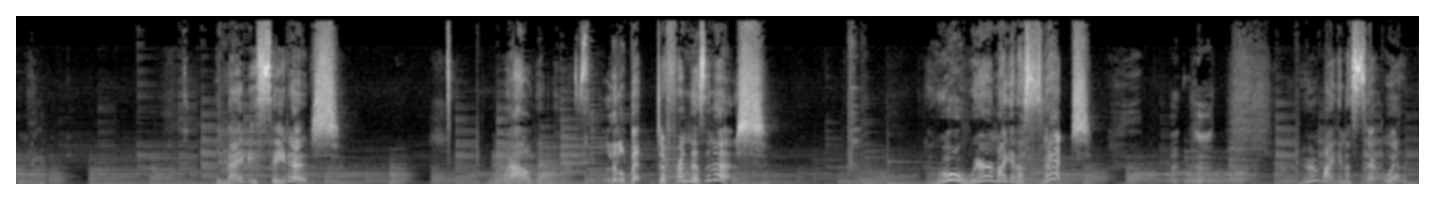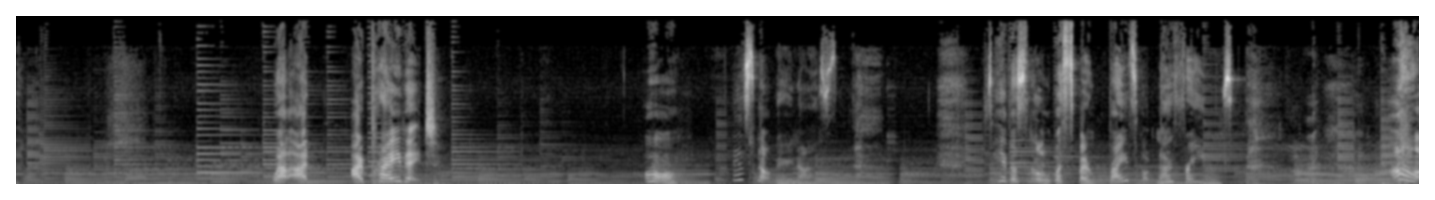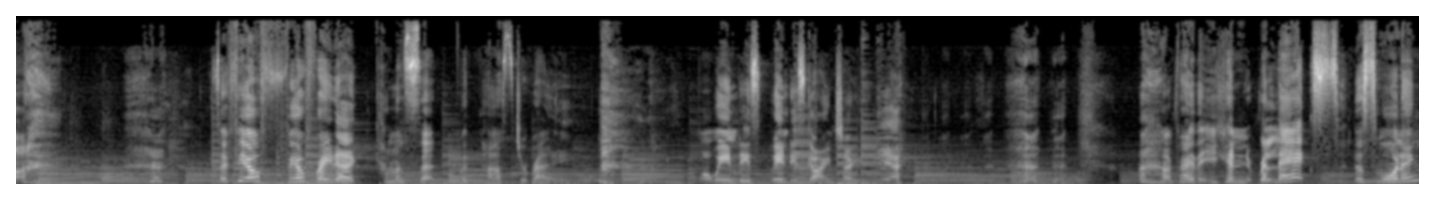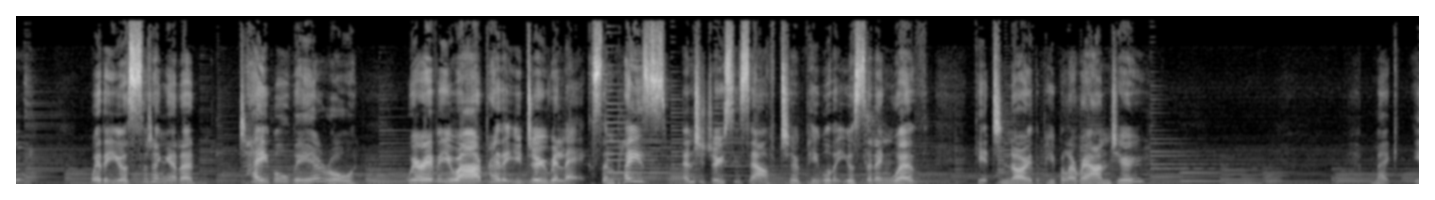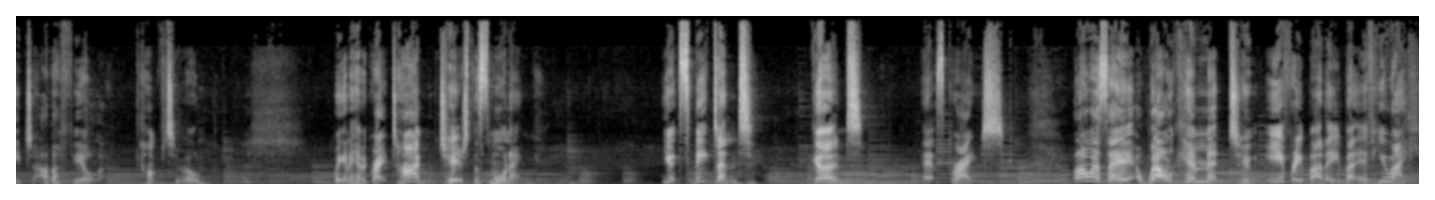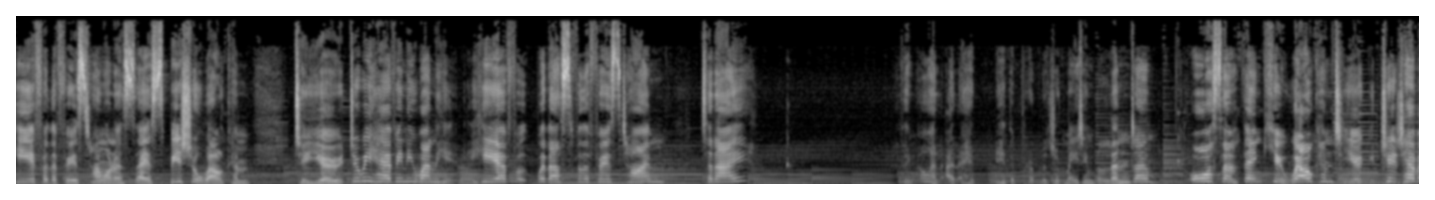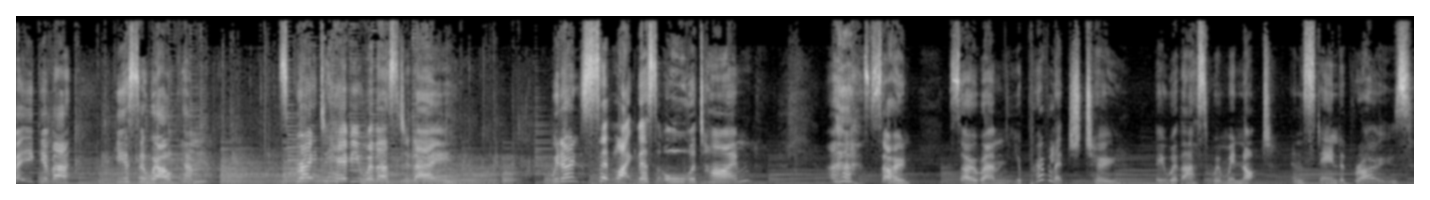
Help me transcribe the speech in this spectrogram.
You may be seated. Wow, a little bit different, isn't it? Ooh, where am I going to sit? Who am I going to sit with? Well, I, I pray that. Oh, that's not very nice. To hear this little whisper, Ray's got no friends. Oh. So feel, feel free to come and sit with Pastor Ray. Well, Wendy's Wendy's going to. Yeah. I pray that you can relax this morning, whether you're sitting at a table there or wherever you are. I pray that you do relax and please introduce yourself to people that you're sitting with. Get to know the people around you. Make each other feel comfortable. We're going to have a great time at church this morning. You expectant? Good. That's great. I want to say welcome to everybody, but if you are here for the first time, I want to say a special welcome to you. Do we have anyone he- here for, with us for the first time today? I think, oh, I, I had, had the privilege of meeting Belinda. Awesome, thank you. Welcome to you. Church, how about you give our guests a welcome? It's great to have you with us today. We don't sit like this all the time. so, so um, you're privileged to be with us when we're not in standard rows.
